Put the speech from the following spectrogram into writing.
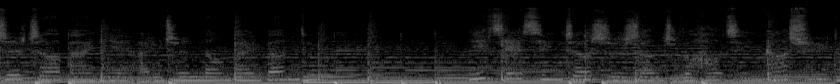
是这百年，爱人只能陪伴度。你坚信这世上只有好情可虚度。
